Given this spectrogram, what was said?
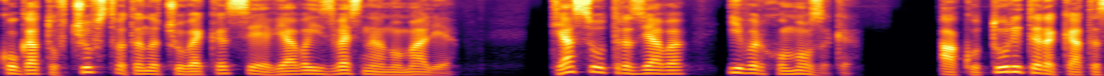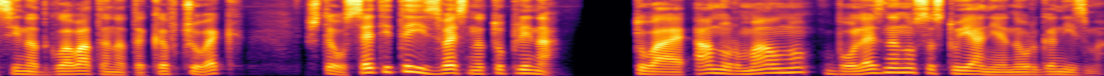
Когато в чувствата на човека се явява известна аномалия, тя се отразява и върху мозъка. Ако турите ръката си над главата на такъв човек, ще усетите известна топлина. Това е анормално, болезнено състояние на организма.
